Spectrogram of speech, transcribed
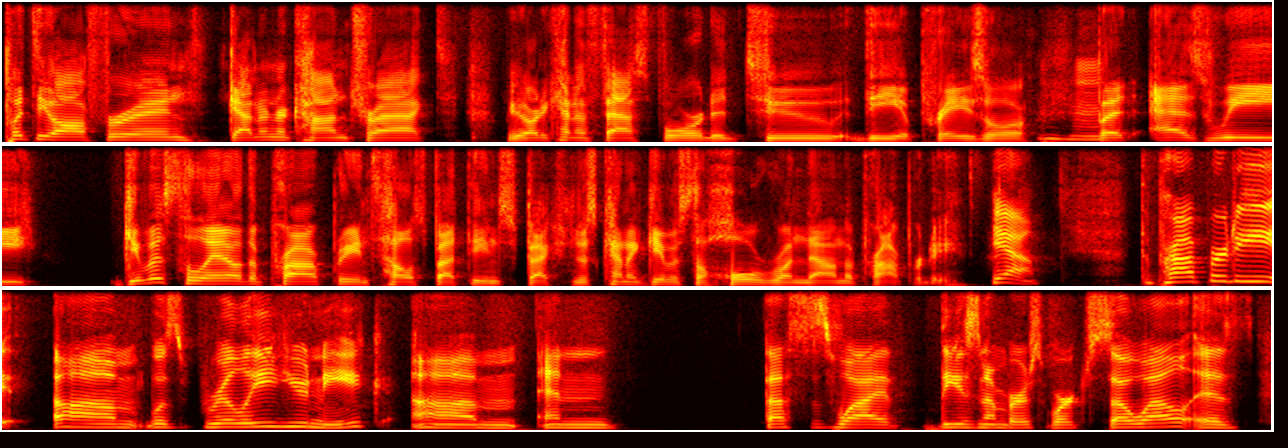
put the offer in, got under contract. We already kind of fast forwarded to the appraisal. Mhm. But as we give us the layout of the property and tell us about the inspection, just kind of give us the whole rundown of the property. Yeah. The property um, was really unique. Um, and this is why these numbers worked so well is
